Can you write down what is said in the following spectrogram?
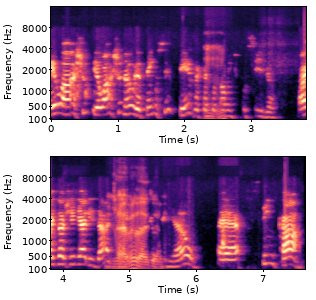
eu acho, eu acho não, eu tenho certeza que é uhum. totalmente possível. Mas a genialidade, é verdade, na minha é. opinião, é linkar,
